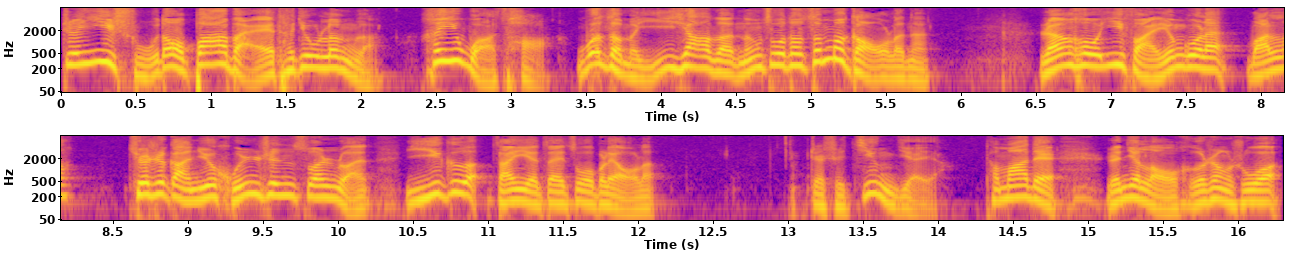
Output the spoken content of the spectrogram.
这一数到八百，他就愣了：“嘿，我操！我怎么一下子能做到这么高了呢？”然后一反应过来，完了，却是感觉浑身酸软，一个咱也再做不了了。这是境界呀！他妈的，人家老和尚说：“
